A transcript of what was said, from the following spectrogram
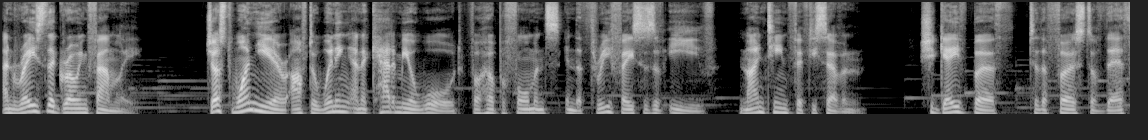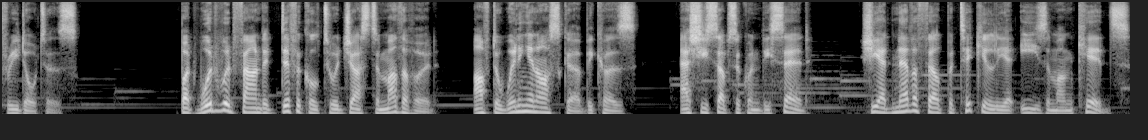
and raise their growing family. Just one year after winning an Academy Award for her performance in The Three Faces of Eve, 1957, she gave birth to the first of their three daughters. But Woodward found it difficult to adjust to motherhood after winning an Oscar because, as she subsequently said, she had never felt particularly at ease among kids.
